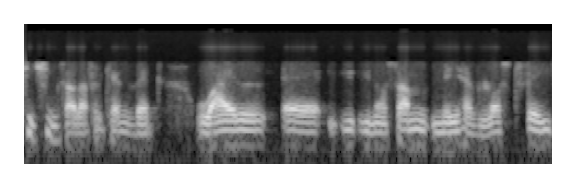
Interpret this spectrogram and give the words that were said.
teaching South Africans that while, you, you know, some may have lost faith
